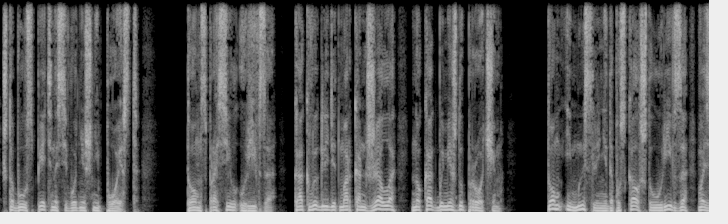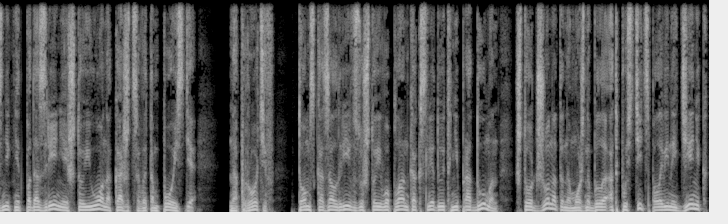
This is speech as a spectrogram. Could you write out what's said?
чтобы успеть на сегодняшний поезд. Том спросил у Ривза, как выглядит Марк Анджелло, но как бы между прочим. Том и мысли не допускал, что у Ривза возникнет подозрение, что и он окажется в этом поезде. Напротив, том сказал Ривзу, что его план как следует не продуман, что Джонатана можно было отпустить с половиной денег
